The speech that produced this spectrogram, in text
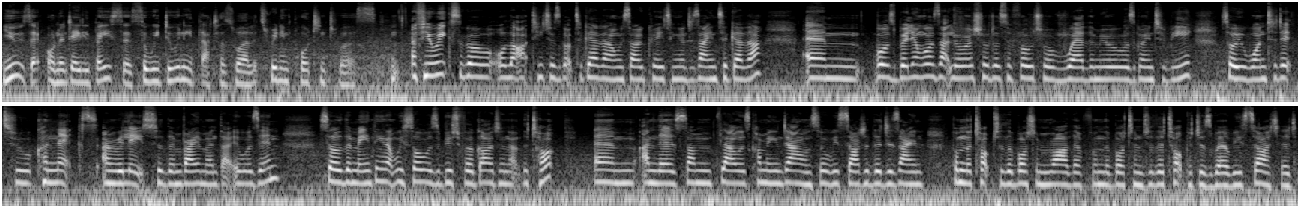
use it on a daily basis. So we do need that as well. It's really important to us. A few weeks ago, all the art teachers got together and we started creating a design together. Um, what was brilliant was that Laura showed us a photo of where the mural was going to be. So we wanted it to connect and relate to the environment that it was in. So the main thing that we saw was a beautiful garden at the top. Um, and there's some flowers coming down, so we started the design from the top to the bottom rather from the bottom to the top, which is where we started.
